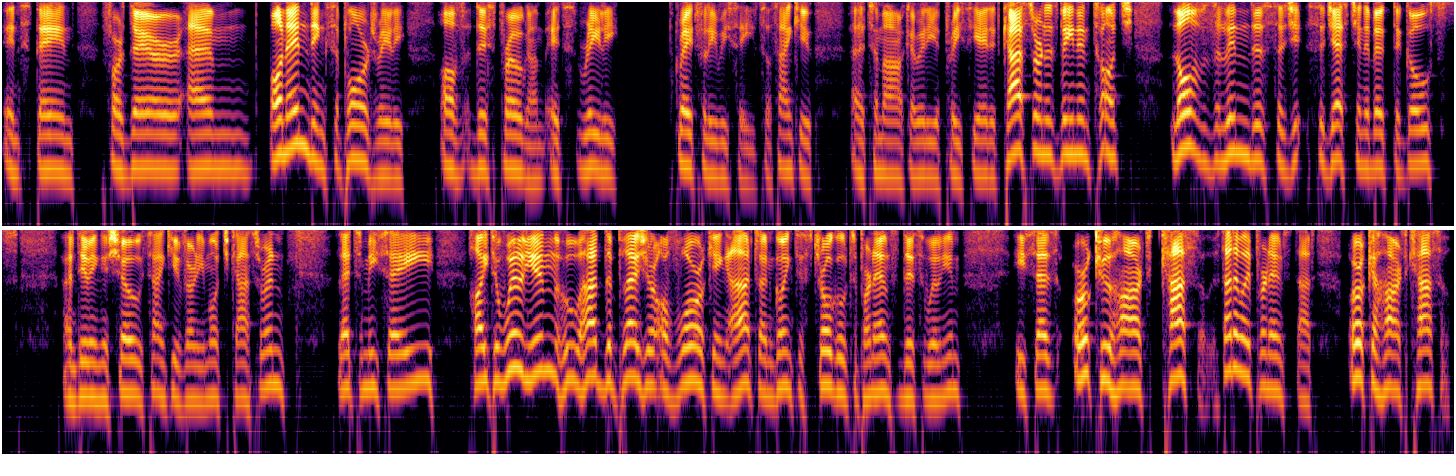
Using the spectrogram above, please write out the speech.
in Spain for their um, unending support, really, of this program. It's really gratefully received. So thank you uh, to Mark. I really appreciate it. Catherine has been in touch, loves Linda's suge- suggestion about the ghosts and doing a show. Thank you very much, Catherine. Let me say hi to William, who had the pleasure of working at, I'm going to struggle to pronounce this, William. He says Urquhart Castle. Is that how I pronounce that? Urquhart Castle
